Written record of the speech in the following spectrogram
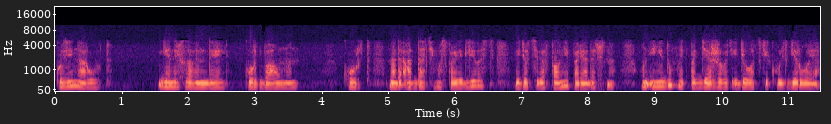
кузина Рут, Генрих Лавендель, Курт Бауман. Курт, надо отдать ему справедливость, ведет себя вполне порядочно. Он и не думает поддерживать идиотский культ героя,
